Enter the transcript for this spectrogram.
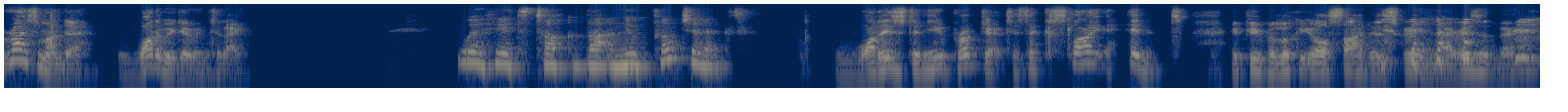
Right, Amanda, what are we doing today? We're here to talk about a new project. What is the new project? It's a slight hint if people look at your side of the screen there, isn't there?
